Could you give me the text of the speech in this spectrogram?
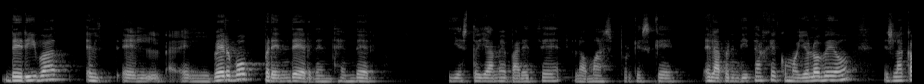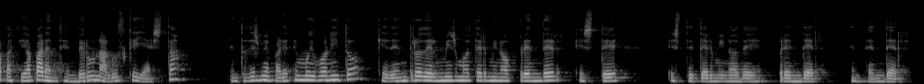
deriva el, verbo prender, de encender. Y esto ya me parece lo más, porque es que el aprendizaje, como yo lo veo, es la capacidad para encender una luz que ya está. Entonces me parece muy bonito que dentro del mismo término prender esté este término de prender, encender.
